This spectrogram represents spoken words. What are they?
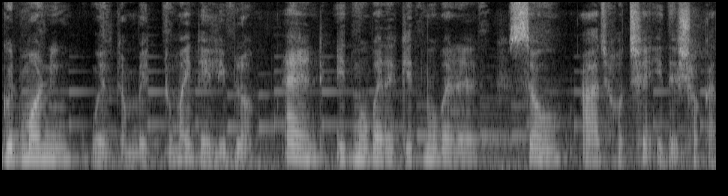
good morning. Welcome back to my daily blog. And Eid মুবারক ঈদ মুবারক। সো আজ হচ্ছে ঈদের সকাল।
